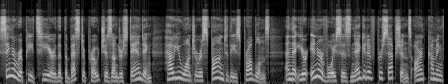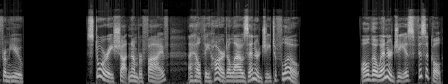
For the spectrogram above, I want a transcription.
Singer repeats here that the best approach is understanding how you want to respond to these problems and that your inner voice's negative perceptions aren't coming from you. Story shot number five A healthy heart allows energy to flow. Although energy is physical,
